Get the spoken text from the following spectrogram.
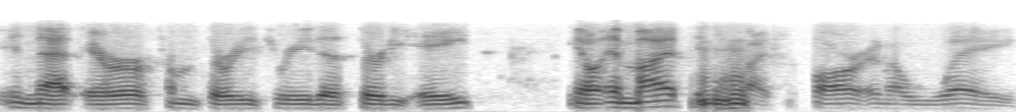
in that era from 33 to 38. You know, in my opinion, Mhm. by far and away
